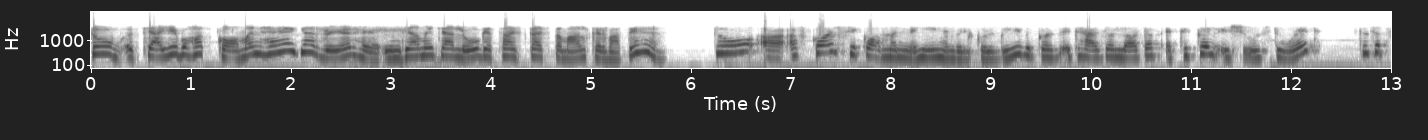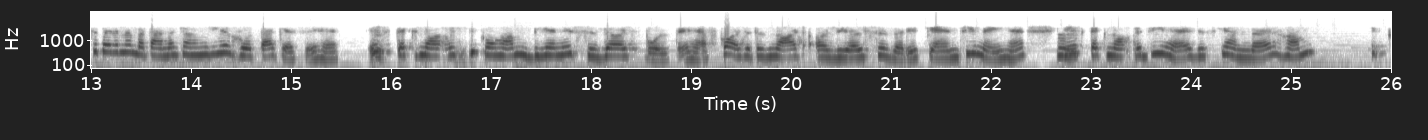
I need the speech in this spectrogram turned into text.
तो क्या ये बहुत कॉमन है या रेयर है? इंडिया में क्या लोग ऐसा इसका इस्तेमाल करवाते हैं? तो ऑफ़ कोर्स ये कॉमन नहीं है बिल्कुल भी because it has a lot of ethical issues to it तो सबसे पहले मैं बताना चाहूँगी ये होता कैसे है। इस टेक्नोलॉजी को हम डीएनए सिजर्स बोलते हैं। Of course it is not a real scissor ये कैंची नहीं है। ये हम्म। एक टेक्नोलॉजी है जिसके अंदर हम एक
